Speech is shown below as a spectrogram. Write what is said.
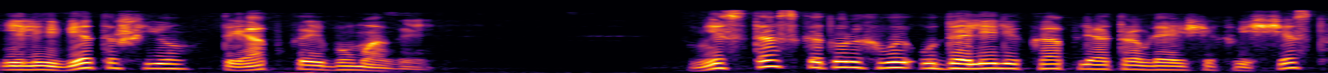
или ветошью, тряпкой, бумагой. Места, с которых вы удалили капли отравляющих веществ,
